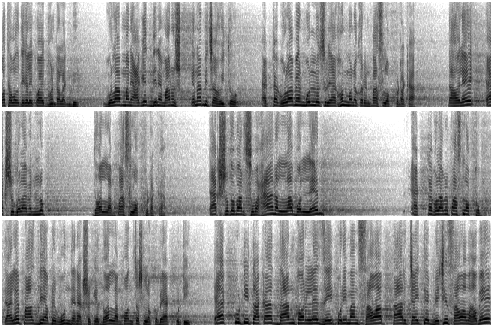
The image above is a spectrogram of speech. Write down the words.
কথা বলতে গেলে কয়েক ঘণ্টা লাগবে। গোলাম মানে আগের দিনে মানুষ কেনা বেচা হইতো। একটা গোলামের মূল্য ছিল এখন মনে করেন পাঁচ লক্ষ টাকা। তাহলে একশো গোলামের লোক ধরলাম পাঁচ লক্ষ টাকা। একশো একশতবার সুবাহান আল্লাহ বললেন, একটা গোলামের পাঁচ লক্ষ, তাহলে পাঁচ দিয়ে আপনি গুণ দেন একশোকে ধরলাম পঞ্চাশ লক্ষ বা এক কোটি। এক কোটি টাকা দান করলে যেই পরিমাণ সওয়াব, তার চাইতে বেশি সওয়াব হবে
